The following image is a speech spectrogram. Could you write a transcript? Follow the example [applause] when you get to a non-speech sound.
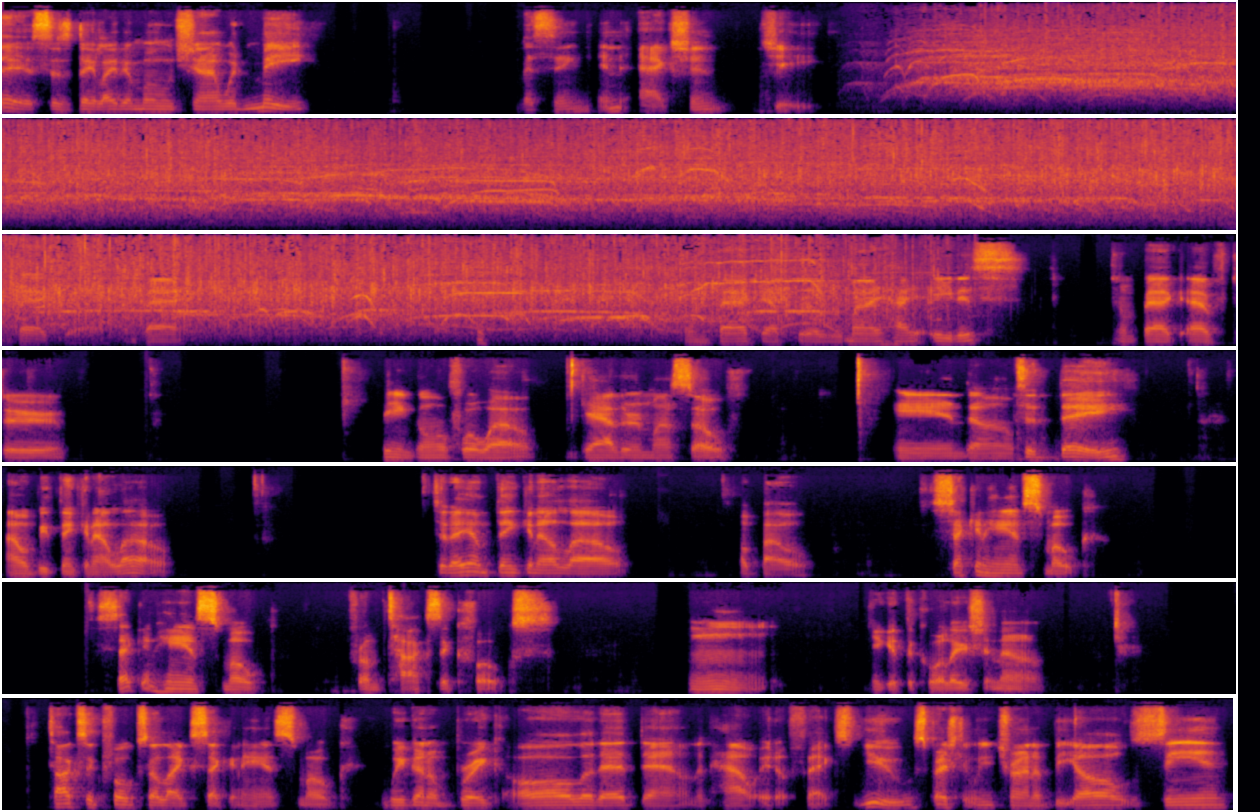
This is Daylight and Moonshine with me, Missing in Action G. Back. I'm back. I'm back after my hiatus. I'm back after being gone for a while, gathering myself. And um, today, I will be thinking out loud. Today, I'm thinking out loud about secondhand smoke. Secondhand smoke from toxic folks. Mm, you get the correlation now. Toxic folks are like secondhand smoke we're going to break all of that down and how it affects you, especially when you're trying to be all zen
